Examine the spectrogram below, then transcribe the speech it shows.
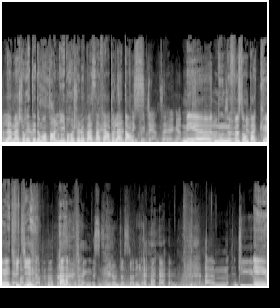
la majorité de mon temps libre, je le passe à faire de la danse. Mais nous ne faisons pas que étudier. Et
